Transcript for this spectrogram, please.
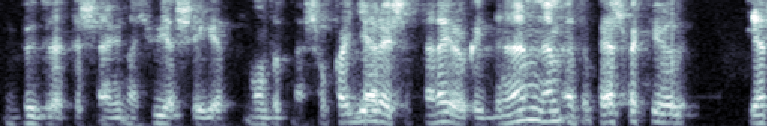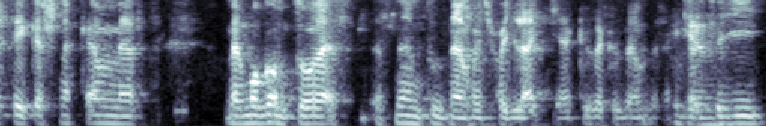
bődületesen nagy hülyeséget mondott már sokat gyára, és aztán rájövök, hogy de nem, nem, ez a perspektíva ez értékes nekem, mert, mert magamtól ezt, ezt nem tudnám, hogy hogy látják ezek az emberek. Igen. hogy így,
